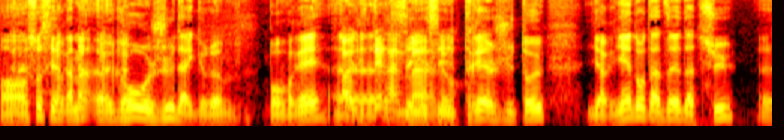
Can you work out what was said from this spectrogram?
Oh, ça, c'est vraiment un gros jus d'agrumes. Pour vrai. Ah, littéralement, C'est, très juteux. Il n'y a rien d'autre à dire là-dessus. Euh,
